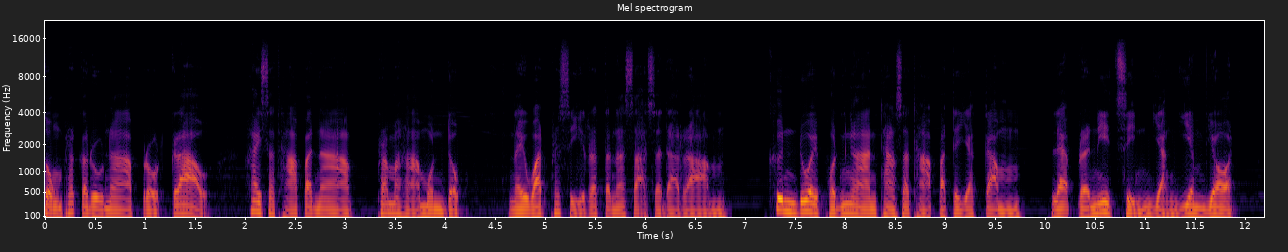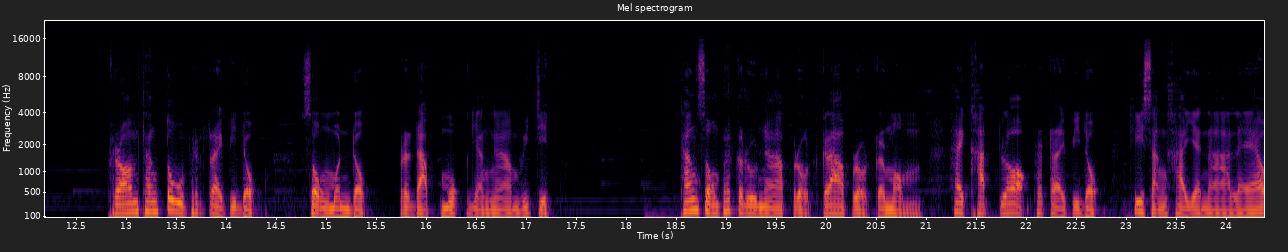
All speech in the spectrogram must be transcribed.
ทรงพระกรุณาโปรดเกล้า ให้สถาปนาพระมหามนดบในวัดพระศรีรัตนศาสดาราม ขึ้นด้วยผลงานทางสถาปัตยกรรม และประณีตศิลป์อย่างเยี่ยมยอด พร้อมทั้งตู้พระไตรปิฎกทรงมนดบประดับมุกอย่างงามวิจิตร ทั้งทรงพระกรุณาโปรดเกล้าโปรดกระหม่อม ให้คัดลอกพระไตรปิฎกที่สังคายนาแล้ว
